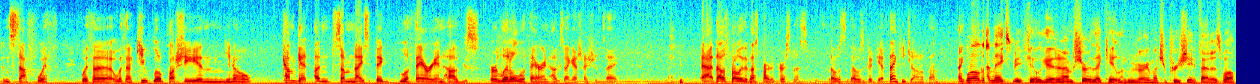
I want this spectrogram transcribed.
and stuff with with a with a cute little plushie, and you know come get un some nice big Lotharian hugs or little Lotharian hugs, I guess I should say. Uh, that was probably the best part of Christmas. That was that was a good gift. Thank you, Jonathan. Thank you. Well, that makes me feel good, and I'm sure that Caitlin would very much appreciate that as well.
